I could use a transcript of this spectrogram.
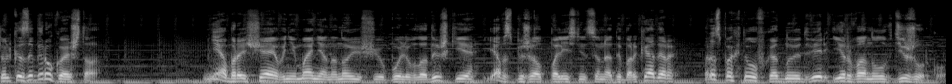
Только заберу кое-что. Не обращая внимания на ноющую боль в лодыжке, я взбежал по лестнице на дебаркадер, распахнул входную дверь и рванул в дежурку.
